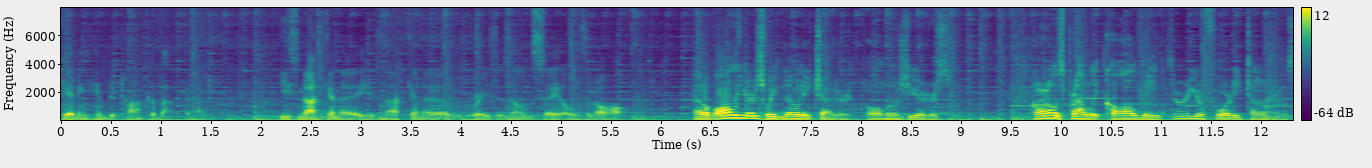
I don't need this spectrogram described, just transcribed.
getting him to talk about that. He's not gonna he's not gonna raise his own sales at all. Out of all the years we've known each other, all those years, Karl has probably called me 30 or 40 times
